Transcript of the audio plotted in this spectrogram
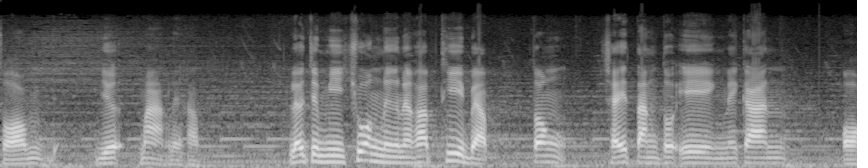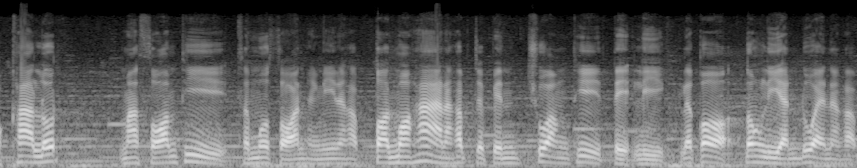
ซ้อมเยอะมากเลยครับ แล้วจะมีช่วงหนึ่งนะครับที่แบบต้องใช้ตังค์ตัวเองในการออกค่ารถมาซ้อมที่สโมสรแห่งนี้นะครับ ตอนม .5 นะครับจะเป็นช่วงที่เตะลีก แล้วก็ต้องเรียนด้วยนะครับ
